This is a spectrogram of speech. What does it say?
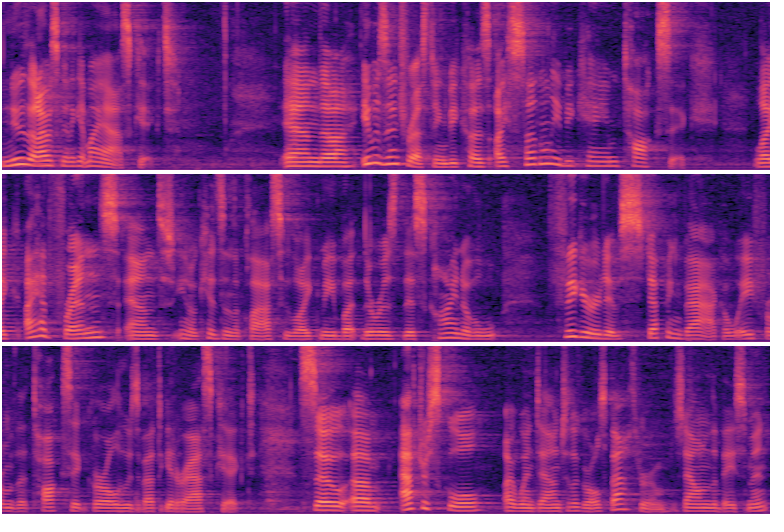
knew that I was going to get my ass kicked. And uh, it was interesting because I suddenly became toxic. Like I had friends and you know kids in the class who liked me, but there was this kind of figurative stepping back away from the toxic girl who was about to get her ass kicked. So um, after school, I went down to the girls' bathroom. It was down in the basement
